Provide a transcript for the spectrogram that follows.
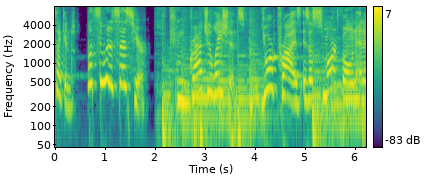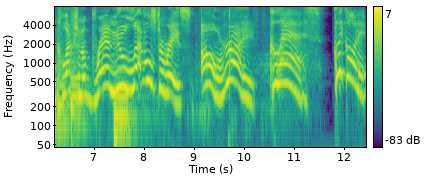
Second. Let's see what it says here. Congratulations. Your prize is a smartphone and a collection of brand new levels to race. All right. Class, click on it.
